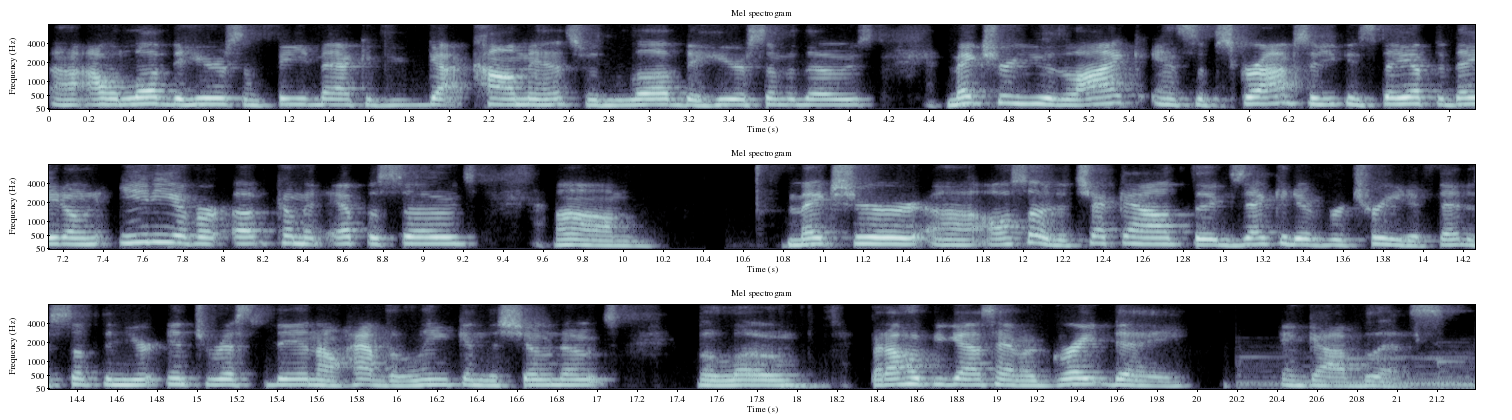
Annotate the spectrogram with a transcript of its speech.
Uh, I would love to hear some feedback. If you've got comments, would love to hear some of those. Make sure you like and subscribe so you can stay up to date on any of our upcoming episodes. Um, make sure uh, also to check out the executive retreat if that is something you're interested in. I'll have the link in the show notes below. But I hope you guys have a great day and God bless.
